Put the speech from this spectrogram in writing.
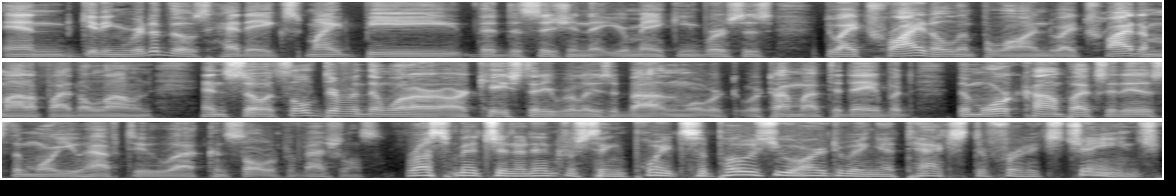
and getting rid of those headaches might be the decision that you're making versus do I try to limp along? Do I try to modify the loan? And so it's a little different than what our, our case study really is about and what we're, we're talking about today. But the more complex it is, the more you have to uh, consult with professionals. Russ mentioned an interesting point. Suppose you are doing a tax deferred exchange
